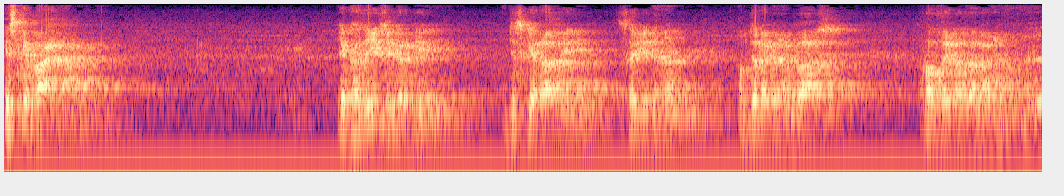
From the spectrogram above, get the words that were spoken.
اس کے بعد ایک حدیث ذکر کی، جس کے راوی سیدنا عبداللہ بن عباس رضی اللہ تعالیٰ عنہ،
